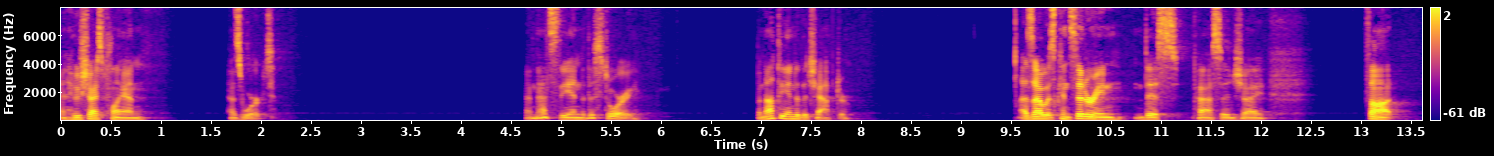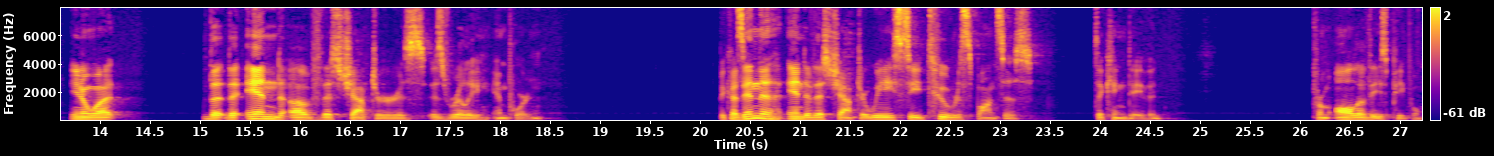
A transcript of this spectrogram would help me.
And Hushai's plan has worked. And that's the end of the story, but not the end of the chapter. As I was considering this passage, I thought, you know what? The, the end of this chapter is, is really important. Because in the end of this chapter, we see two responses to King David from all of these people.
